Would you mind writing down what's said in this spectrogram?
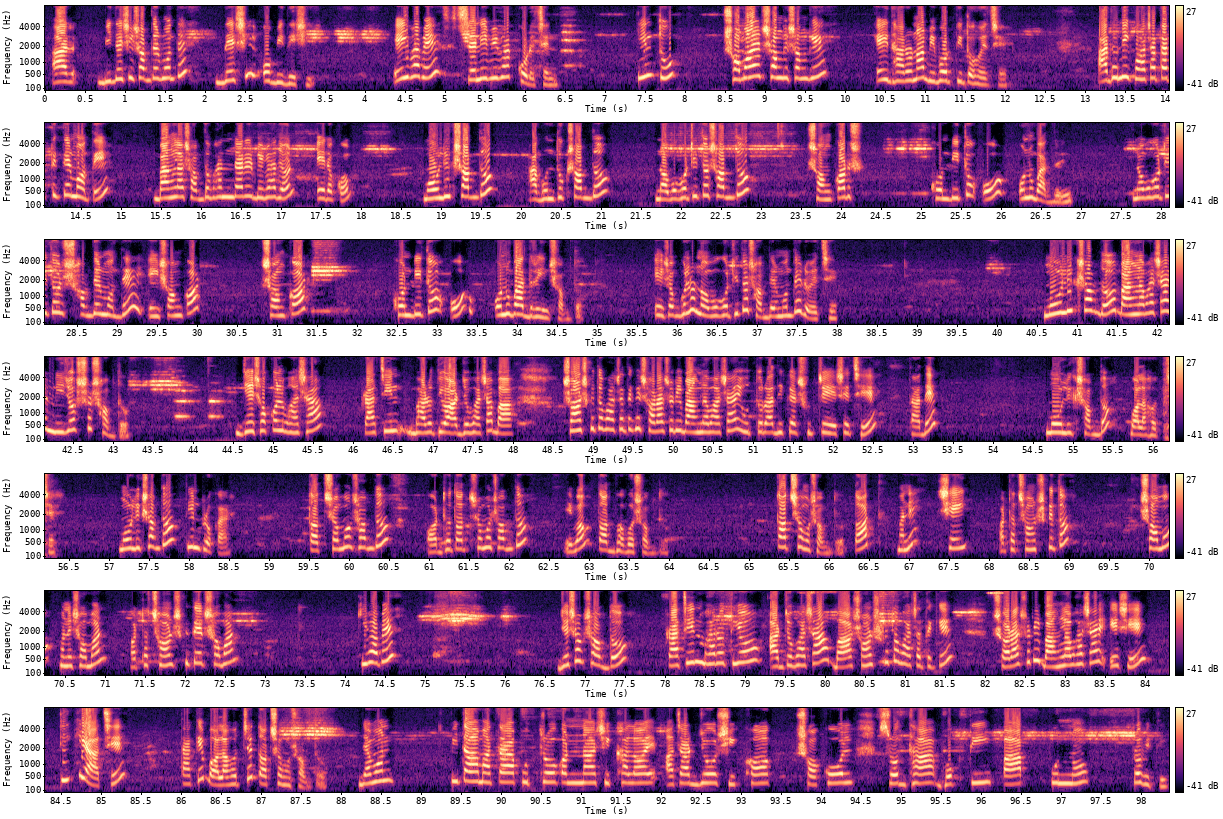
আর বিদেশি শব্দের মধ্যে দেশি ও বিদেশি। এইভাবে শ্রেণীবিভাগ করেছেন। কিন্তু সময়ের সঙ্গে সঙ্গে এই ধারণা বিবর্তিত হয়েছে। আধুনিক ভাষাতাত্ত্বিকদের মতে, বাংলা শব্দভাণ্ডারের বিভাজন এরকম। মৌলিক শব্দ, আগন্তুক শব্দ, নবগঠিত শব্দ, সংকর খণ্ডিত ও অনুবাদঋণ নবগঠিত শব্দের মধ্যে এই সংকর সংকর, খণ্ডিত ও অনুবাদঋণ শব্দ। এইসবগুলো নবগঠিত শব্দের মধ্যে রয়েছে। মৌলিক শব্দ বাংলা ভাষার নিজস্ব শব্দ। যে সকল ভাষা, প্রাচীন ভারতীয় আর্য ভাষা বা সংস্কৃত ভাষা থেকে সরাসরি বাংলা ভাষায় উত্তরাধিকার সূত্রে এসেছে, তাদের মৌলিক শব্দ বলা হচ্ছে। মৌলিক শব্দ তিন প্রকার। তৎসম শব্দ অর্ধ তৎসম শব্দ এবং তদ্ভব শব্দ। তৎসম শব্দ, তৎ মানে সেই, অর্থাৎ সংস্কৃত সম মানে সমান, অর্থাৎ সংস্কৃতের সমান। কীভাবে? যেসব শব্দ প্রাচীন ভারতীয় আর্য ভাষা বা সংস্কৃত ভাষা থেকে সরাসরি বাংলা ভাষায় এসে টিকে আছে, তাকে বলা হচ্ছে তৎসম শব্দ। যেমন, পিতা, মাতা, পুত্র, কন্যা, শিক্ষালয়, আচার্য, শিক্ষক, সকল, শ্রদ্ধা, ভক্তি, পাপ, পুণ্য প্রভৃতি।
